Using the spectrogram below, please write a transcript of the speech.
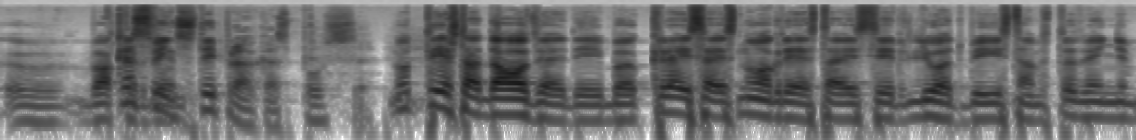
Vakardien. Kas viņas stiprākās puses? Nu, tieši tā daudzveidība. Kreisais nogrieztais ir ļoti bīstams. Tad viņa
